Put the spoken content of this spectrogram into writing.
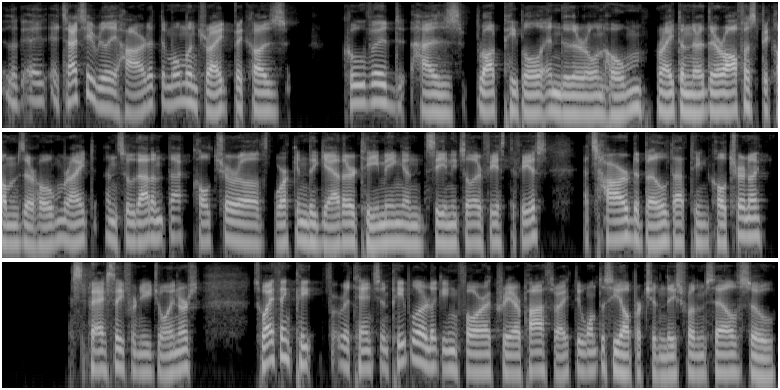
Look, it's actually really hard at the moment, right? Because COVID has brought people into their own home, right? And their, their office becomes their home, right? And so that um, that culture of working together, teaming, and seeing each other face to face, it's hard to build that team culture now, especially for new joiners. So I think pe- for retention, people are looking for a career path, right? They want to see opportunities for themselves. So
